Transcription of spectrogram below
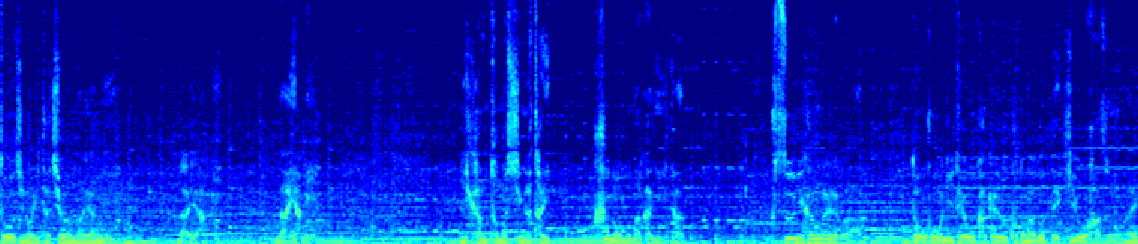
当時のイタチは悩み悩み悩み。いかんともしがたい苦悩の中にいた。普通に考えれば同胞に手をかけることなどできようはずもない。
